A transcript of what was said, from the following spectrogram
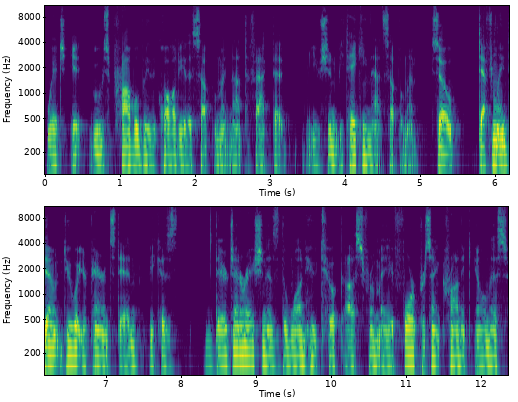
which it was probably the quality of the supplement, not the fact that you shouldn't be taking that supplement. So definitely don't do what your parents did because their generation is the one who took us from a 4% chronic illness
